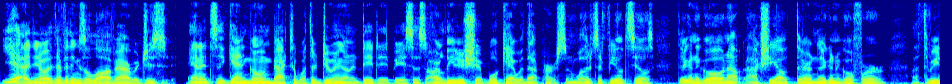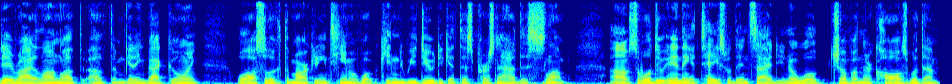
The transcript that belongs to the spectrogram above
Yeah, you know, everything's a law of averages. And it's again going back to what they're doing on a day to day basis. Our leadership will get with that person. Whether it's a field sales, they're going to go and out actually out there and they're going to go for a three day ride along out, out them getting back going. We'll also look at the marketing team of what can we do to get this person out of this slump. Um, so we'll do anything it takes with inside. You know, we'll jump on their calls with them.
